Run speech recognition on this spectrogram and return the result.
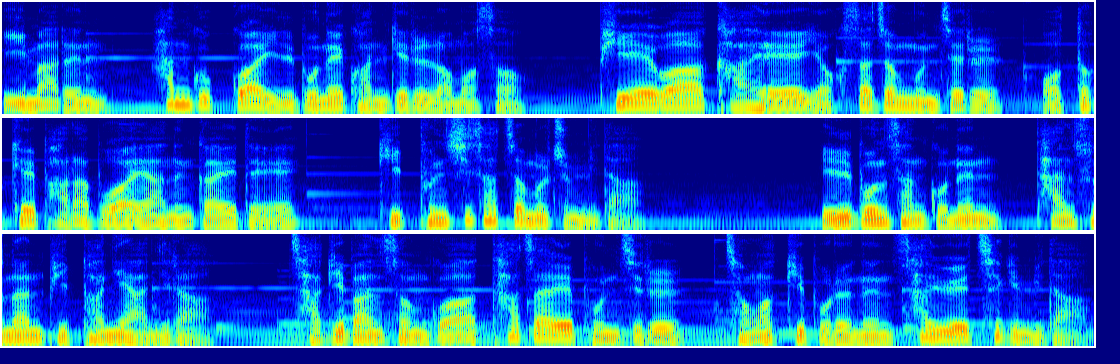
이 말은 한국과 일본의 관계를 넘어서 피해와 가해의 역사적 문제를 어떻게 바라보아야 하는가에 대해 깊은 시사점을 줍니다. 일본 상고는 단순한 비판이 아니라 자기 반성과 타자의 본질을 정확히 보려는 사유의 책입니다.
